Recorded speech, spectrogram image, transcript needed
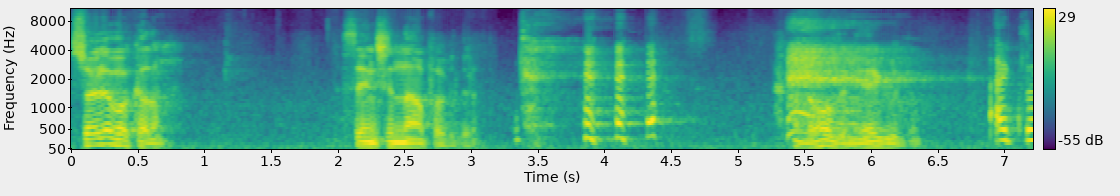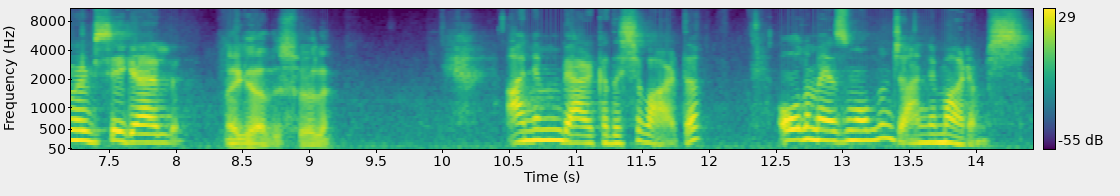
Söyle bakalım. Senin için ne yapabilirim? ne oldu niye güldün? Aklıma bir şey geldi. Ne geldi söyle. Annemin bir arkadaşı vardı. Oğlu mezun olunca annemi aramış.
